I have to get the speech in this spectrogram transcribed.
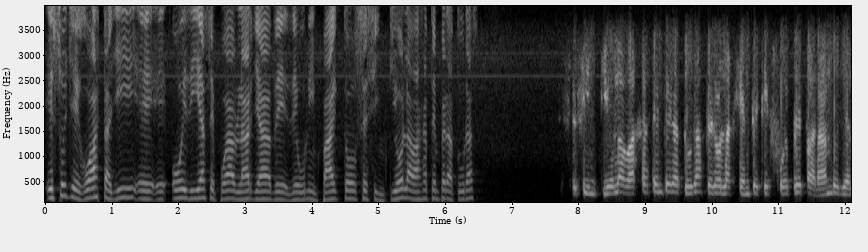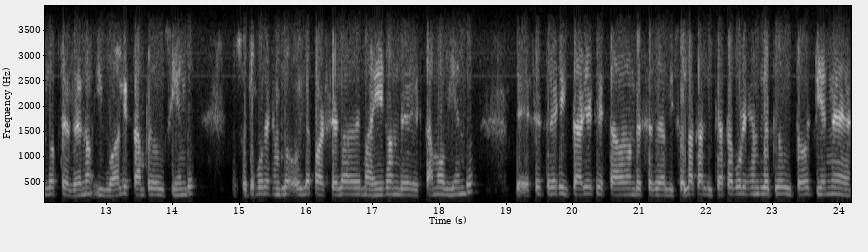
¿Eso llegó hasta allí? Eh, ¿Hoy día se puede hablar ya de, un impacto? ¿Se sintió las bajas temperaturas? Se sintió las bajas temperaturas, pero la gente que fue preparando ya los terrenos igual están produciendo. Nosotros, por ejemplo, hoy la parcela de maíz donde estamos viendo, de ese tres hectáreas que estaba donde se realizó la calicata, por ejemplo, el productor tiene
